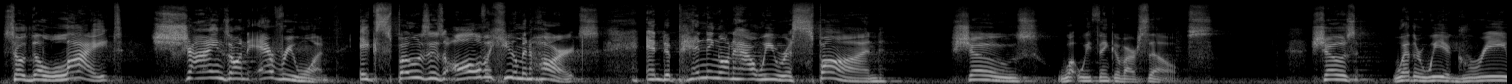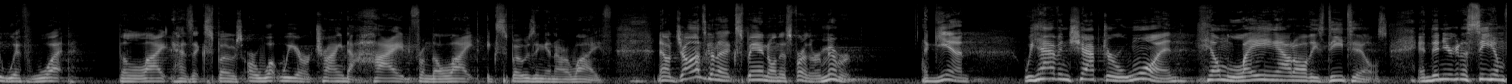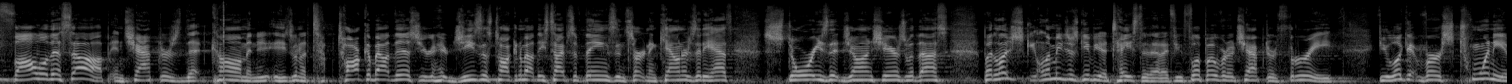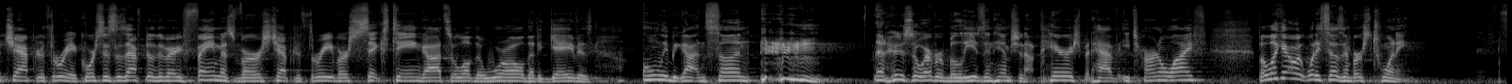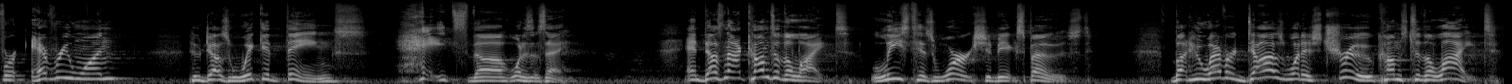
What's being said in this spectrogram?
So the light shines on everyone, exposes all the human hearts, and depending on how we respond, shows what we think of ourselves, shows whether we agree with what the light has exposed or what we are trying to hide from the light exposing in our life. Now, John's going to expand on this further. Remember, again, we have in chapter one him laying out all these details. And then you're going to see him follow this up in chapters that come. And he's going to talk about this. You're going to hear Jesus talking about these types of things in certain encounters that he has, stories that John shares with us. But let's, let me just give you a taste of that. If you flip over to chapter three, if you look at verse 20 of chapter 3, of course, this is after the very famous verse, chapter 3, verse 16 God so loved the world that he gave his only begotten Son. that whosoever believes in him should not perish but have eternal life. But look at what he says in verse 20. For everyone who does wicked things hates the, what does it say? And does not come to the light, lest his work should be exposed. But whoever does what is true comes to the light,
